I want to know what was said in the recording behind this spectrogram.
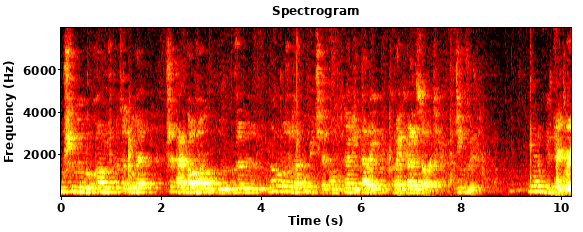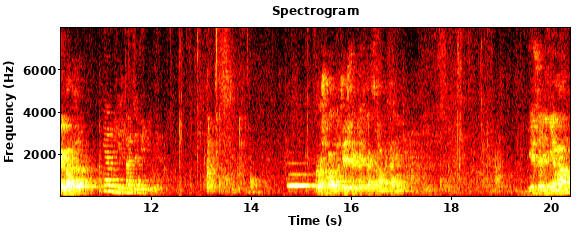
musimy uruchomić procedurę przetargową, żeby no, po prostu zakupić te komputery i dalej projekt realizować. Dziękuję. Ja również, bardzo, Dziękuję bardzo. ja również bardzo dziękuję. Bardzo, czy jeszcze ktoś Państwa ma pytanie? Jeżeli nie ma,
